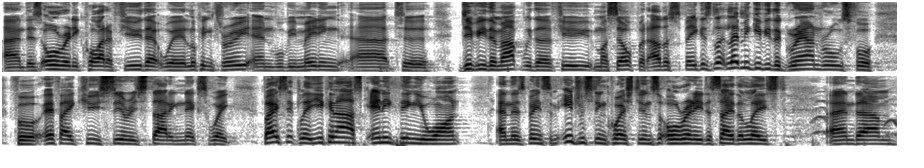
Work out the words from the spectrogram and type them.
And there's already quite a few that we're looking through, and we'll be meeting uh, to divvy them up with a few myself, but other speakers. Let, let me give you the ground rules for, for FAQ series starting next week. Basically, you can ask anything you want, and there's been some interesting questions already, to say the least. And um,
